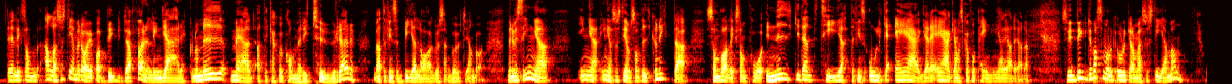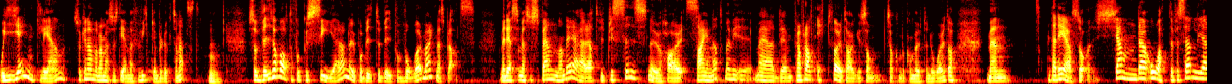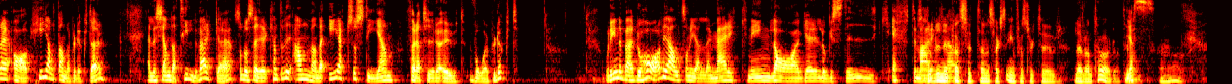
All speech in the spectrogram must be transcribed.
Det är liksom, alla system idag är bara byggda för en linjär ekonomi med att det kanske kommer returer. Med att det finns ett B-lager och sen går ut igen då. Men det finns inga, inga, inga system som vi kunde hitta som var liksom på unik identitet. Det finns olika ägare, ägarna ska få pengar, jada, jada. Så vi byggde massor med olika, olika de här systemen. Och egentligen så kan du använda de här systemen för vilken produkt som helst. Så vi har valt att fokusera nu på B2B på vår marknadsplats. Men det som är så spännande är att vi precis nu har signat med, med framförallt ett företag som, som kommer komma ut under året. Då. Men där det är alltså kända återförsäljare av helt andra produkter. Eller kända tillverkare som då säger kan inte vi använda ert system för att hyra ut vår produkt? Och det innebär då har vi allt som gäller märkning, lager, logistik, Så då eftermarknad. blir ni plötsligt en slags infrastrukturleverantör då? Yes.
